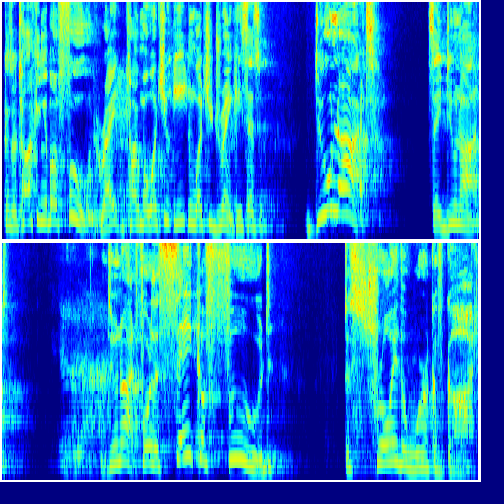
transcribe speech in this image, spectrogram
because we're talking about food, right? We're talking about what you eat and what you drink. He says, do not, say, do not. Do not, do not for the sake of food, destroy the work of God.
